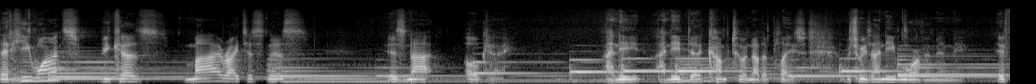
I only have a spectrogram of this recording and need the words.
that he wants because my righteousness is not okay. I need, I need to come to another place, which means I need more of him in me. If,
